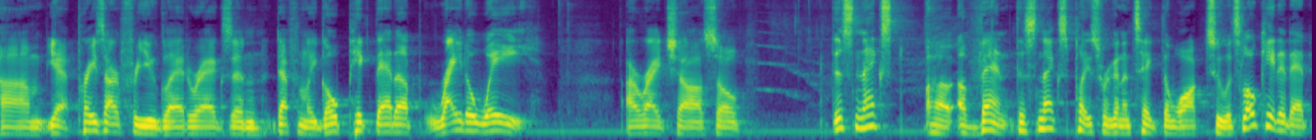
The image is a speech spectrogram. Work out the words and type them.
Um, yeah, praise art for you, Glad Rags, and definitely go pick that up right away. All right, y'all. So this next uh, event, this next place we're going to take the walk to, it's located at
